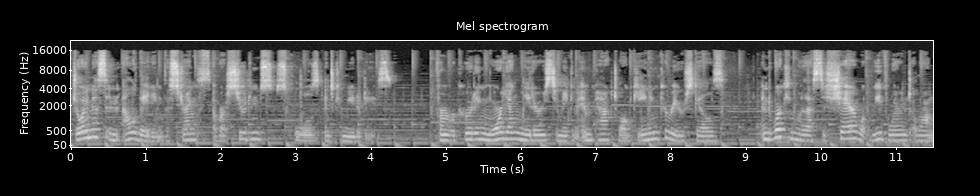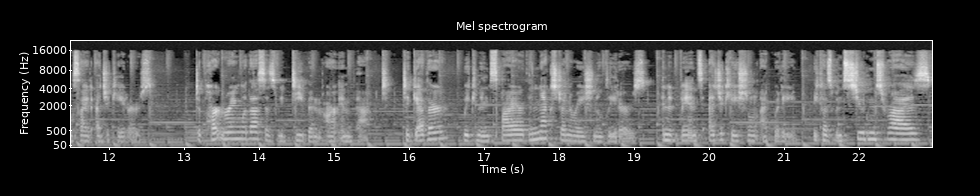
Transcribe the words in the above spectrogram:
Join us in elevating the strengths of our students, schools, and communities. From recruiting more young leaders to make an impact while gaining career skills, and working with us to share what we've learned alongside educators to partnering with us as we deepen our impact. Together, we can inspire the next generation of leaders and advance educational equity because when students rise,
